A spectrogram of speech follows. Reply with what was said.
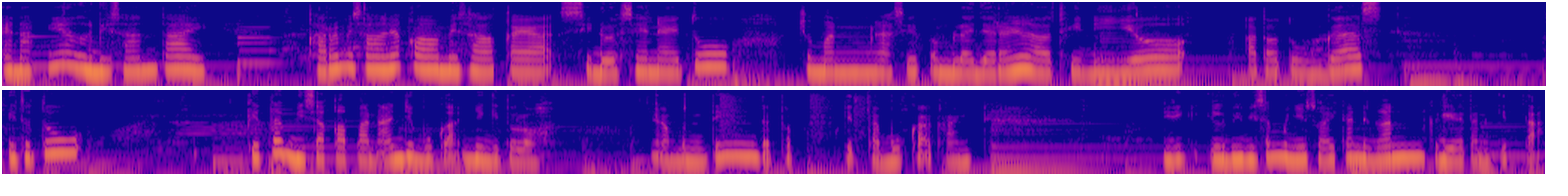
enaknya lebih santai. Karena misalnya kalau misal kayak si dosennya itu cuman ngasih pembelajarannya lewat video atau tugas itu tuh kita bisa kapan aja bukanya gitu loh. Yang penting tetap kita buka kan jadi lebih bisa menyesuaikan dengan kegiatan kita.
